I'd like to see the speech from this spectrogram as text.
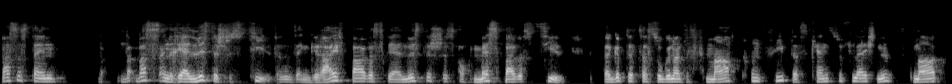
Was ist dein was ist ein realistisches Ziel? Das ist ein greifbares, realistisches, auch messbares Ziel. Da gibt es das sogenannte SMART-Prinzip, das kennst du vielleicht, ne? SMART,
